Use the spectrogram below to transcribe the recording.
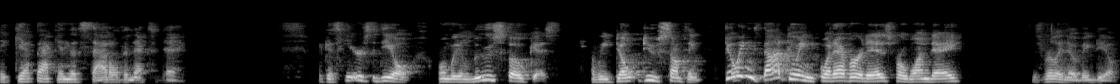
they get back in the saddle the next day. Because here's the deal when we lose focus and we don't do something, doing not doing whatever it is for one day is really no big deal.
